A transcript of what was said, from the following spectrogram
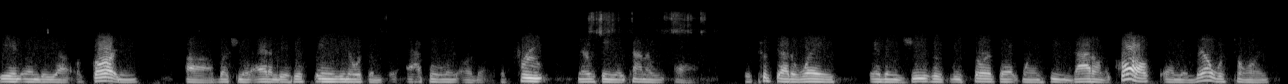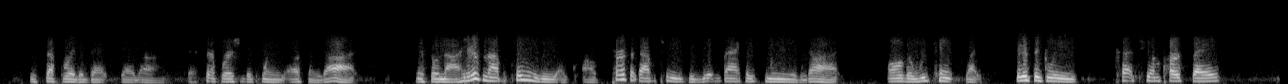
being in the uh, garden. Uh, but you know, Adam did his thing, you know, with the apple or the, the fruit and everything. It kind of uh, it took that away, and then Jesus restored that when he died on the cross and the veil was torn. He separated that that uh, that separation between us and God. And so now here's an opportunity, a, a perfect opportunity to get back in communion with God. Although we can't like physically touch Him per se,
